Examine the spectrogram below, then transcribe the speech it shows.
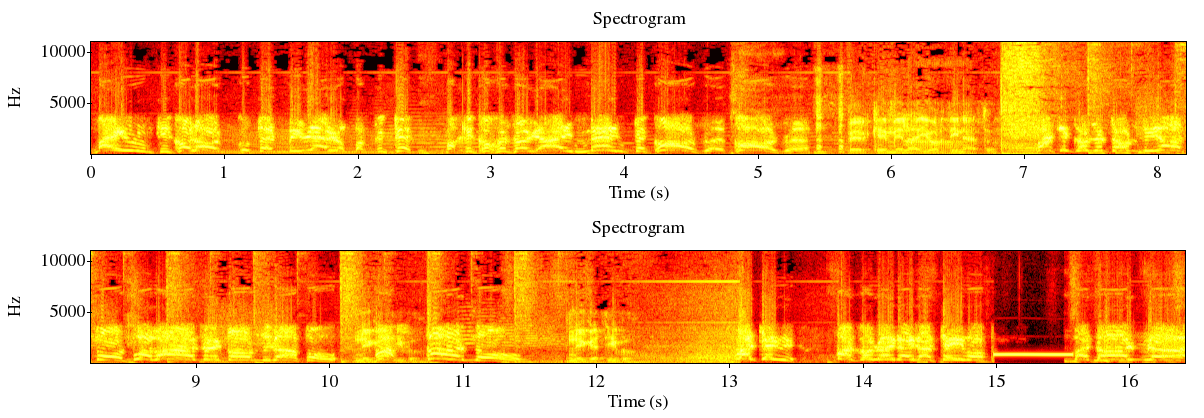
ma io non ti conosco! Terminello! Ma che, che, ma che cosa hai in mente? Cose! Cose! Perché me l'hai ordinato. Ma che cosa ti ho ordinato? Tua madre ti ha ordinato! Negativo. Bastardo! Negativo. Ma che... Ma come è negativo? Madonna!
